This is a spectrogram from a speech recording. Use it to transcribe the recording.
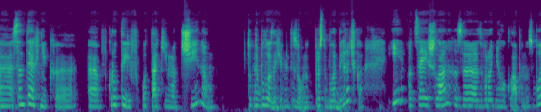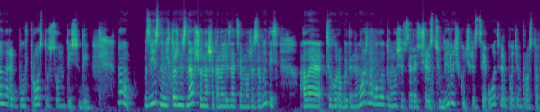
е, сантехнік е, е, вкрутив отаким от чином. Тут не було загерметизовано, тут просто була дирочка, і оцей шланг з зворотнього клапану з бойлера був просто всунутий сюди. Ну, звісно, ніхто ж не знав, що наша каналізація може забитись, але цього робити не можна було, тому що через, через цю дирочку, через цей отвір, потім просто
